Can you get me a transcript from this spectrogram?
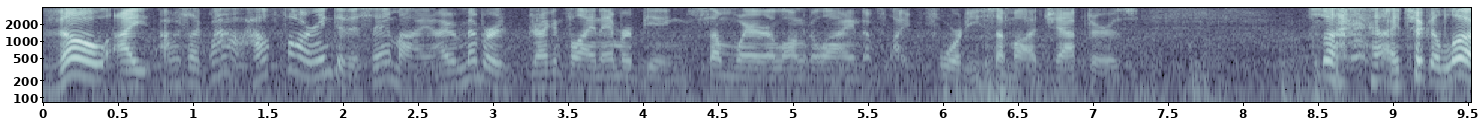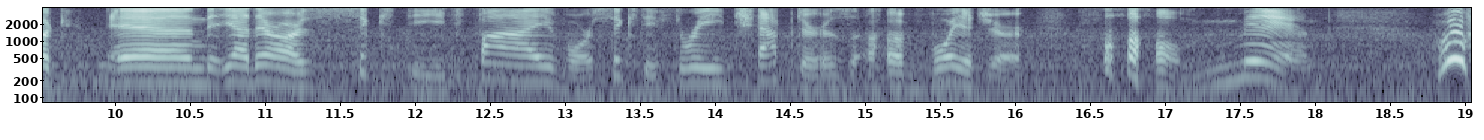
Though I, I was like, wow, how far into this am I? I remember Dragonfly in Amber being somewhere along the line of like 40 some odd chapters. So I took a look, and yeah, there are 65 or 63 chapters of Voyager. Oh man, whew!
